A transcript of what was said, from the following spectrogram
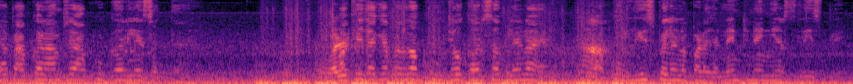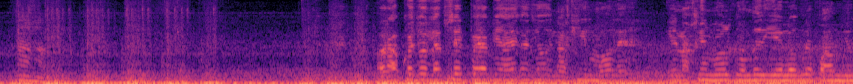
यहाँ तो आपका नाम से आपको घर ले सकते हैं। बाकी जगह पर आपको जो घर सब लेना है हाँ। आपको लीज पे लेना पड़ेगा 99 इयर्स लीज पे। हाँ हाँ। और आपका जो लेफ़्ट साइड पे अभी आएगा जो नकील मॉल है ये नकील मॉल के अंदर ये लोग ने पाम व्यू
